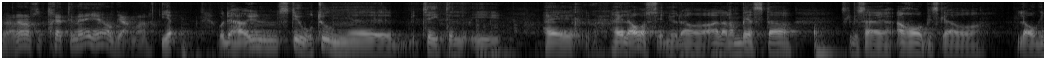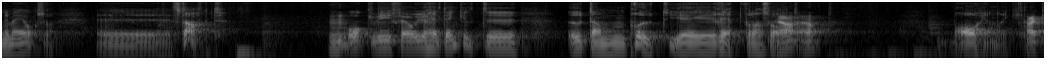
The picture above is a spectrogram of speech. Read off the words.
Då är han alltså 39 år gammal. Japp. Och det här är ju en stor, tung eh, titel i he, hela Asien ju, där alla de bästa, ska vi säga, arabiska och lagen är med också. Eh, starkt. Och vi får ju helt enkelt eh, utan prut ge rätt för det här svaret. Ja, ja. Bra Henrik. Tack.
